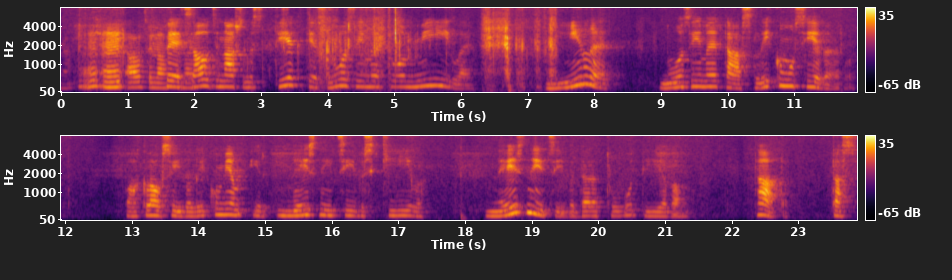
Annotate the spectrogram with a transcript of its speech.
Ja? Mm -mm, audzināt. Pēc audzināšanas tiekties nozīmē to mīlēt. Mīlēt nozīmē tās likumus ievērot. Paklausība likumiem ir neiznīcības ķīla. Neiznīcība dara to dievam. Tātad tas,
